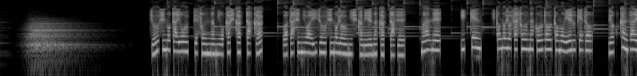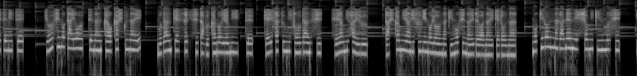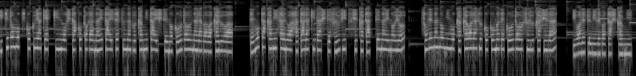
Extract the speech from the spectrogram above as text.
上司の対応ってそんなにおかしかったか？私にはいい上司のようにしか見えなかったぜ。まあね。一見、人の良さそうな行動とも言えるけど、よく考えてみて。上司の対応ってなんかおかしくない？無断欠席した部下の家に行って、警察に相談し、部屋に入る。確かにやりすぎのような気もしないではないけどな。もちろん長年一緒に勤務し、一度も遅刻や欠勤をしたことがない大切な部下に対しての行動ならばわかるわ。でも高見さんは働き出して数日しか経ってないのよ。それなのにもかかわらずここまで行動するかしら？言われてみれば確かに。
